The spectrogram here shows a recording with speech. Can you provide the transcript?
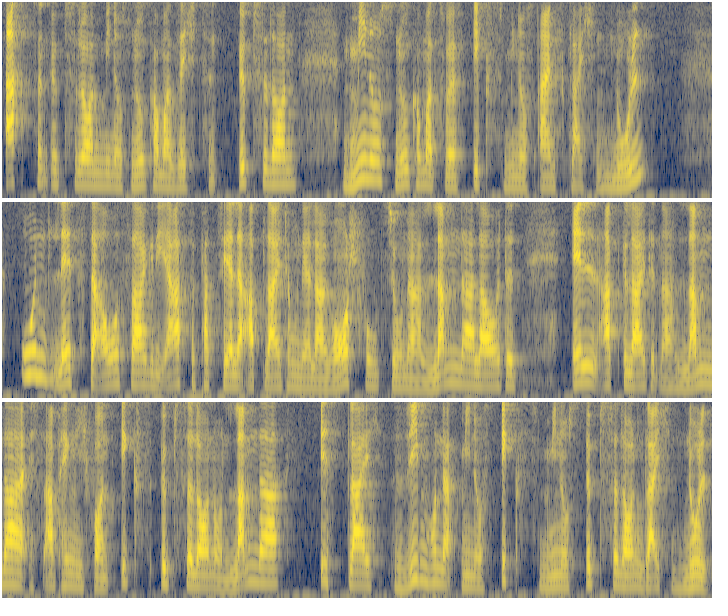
18y minus 0,16y minus 0,12x minus 1 gleich 0. Und letzte Aussage, die erste partielle Ableitung der Lagrange-Funktion nach Lambda lautet, L abgeleitet nach Lambda ist abhängig von x, y und Lambda ist gleich 700 minus x minus y gleich 0.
